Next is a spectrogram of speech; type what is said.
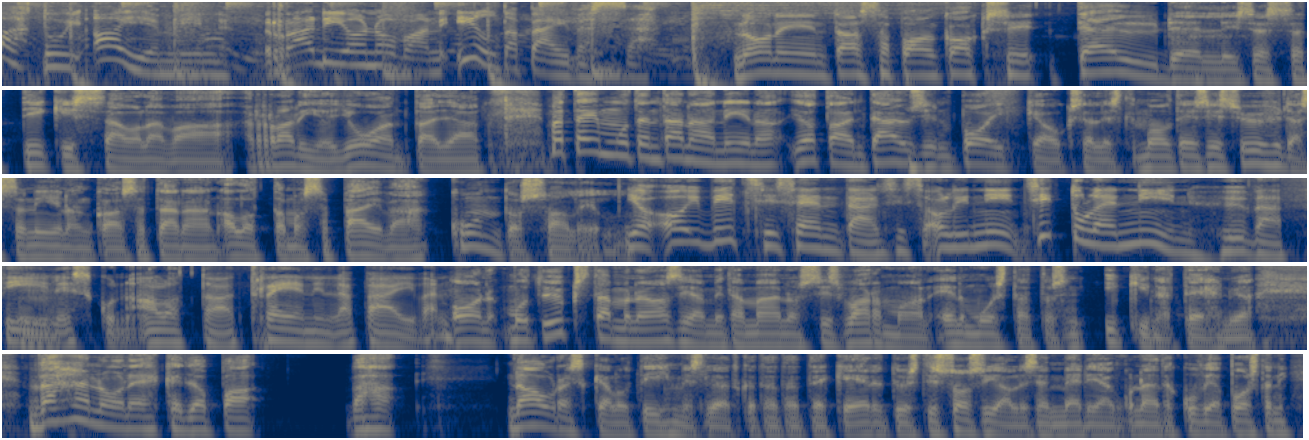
tapahtui aiemmin Radionovan iltapäivässä. No niin, tässäpä on kaksi täydellisessä tikissä olevaa radiojuontajaa. Mä tein muuten tänään Niina jotain täysin poikkeuksellista. Me oltiin siis yhdessä Niinan kanssa tänään aloittamassa päivää kuntosalilla. Joo, oi vitsi sentään. Siis oli niin, sit tulee niin hyvä fiilis, mm. kun aloittaa treenillä päivän. On, mutta yksi tämmöinen asia, mitä mä en ole siis varmaan, en muista, että olisin ikinä tehnyt. Ja vähän on ehkä jopa vähän naureskellut ihmisille, jotka tätä tekee, erityisesti sosiaalisen median, kun näitä kuvia postaa, niin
